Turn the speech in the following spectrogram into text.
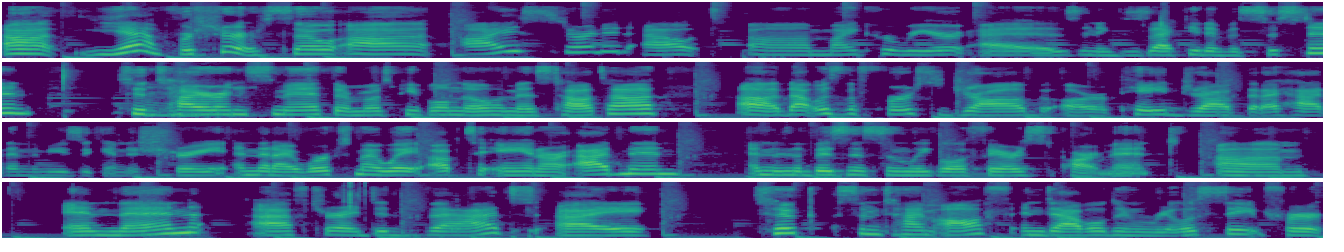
Uh, yeah, for sure. So uh, I started out um, my career as an executive assistant to mm-hmm. Tyran Smith, or most people know him as Tata. Uh, that was the first job or paid job that I had in the music industry, and then I worked my way up to A and R admin, and then the business and legal affairs department. Um, and then after I did that, I took some time off and dabbled in real estate for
